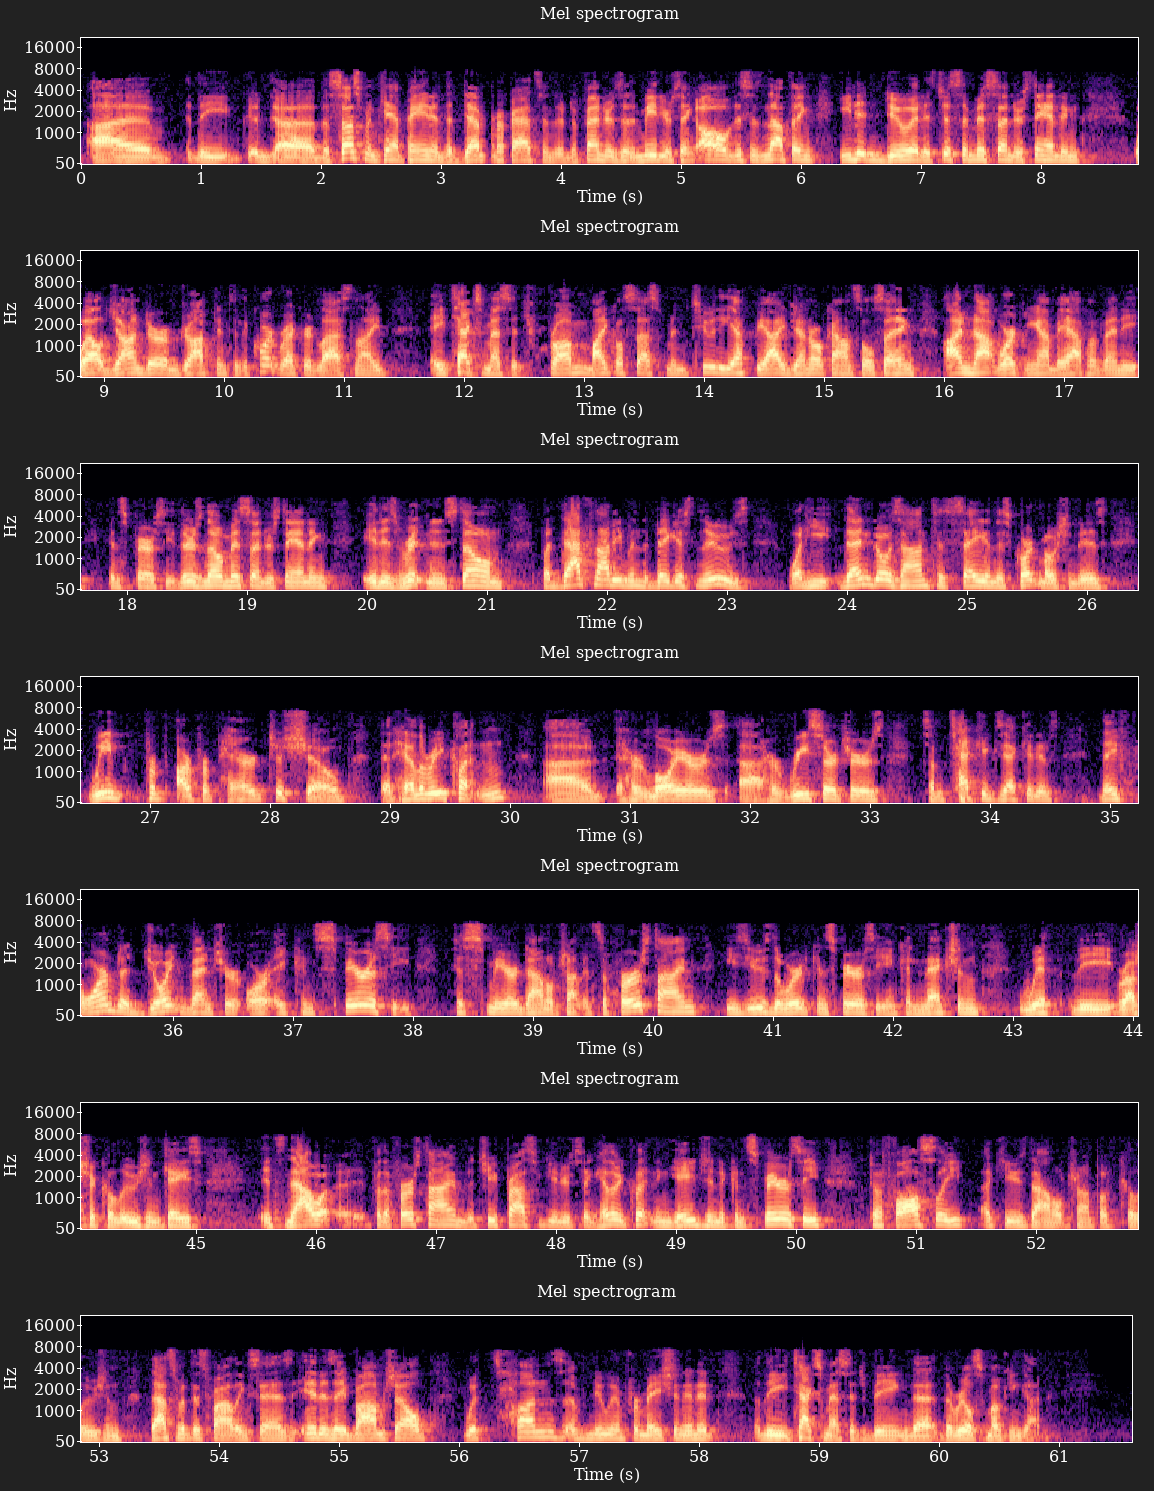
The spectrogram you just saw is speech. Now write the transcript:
Uh, the uh, the Sussmann campaign and the Democrats and their defenders of the media are saying, "Oh, this is nothing. He didn't do it. It's just a misunderstanding." Well, John Durham dropped into the court record last night a text message from Michael Sussmann to the FBI general counsel saying, I'm not working on behalf of any conspiracy. There's no misunderstanding. It is written in stone. But that's not even the biggest news. What he then goes on to say in this court motion is we are prepared to show that Hillary Clinton, uh, her lawyers, uh, her researchers, some tech executives, they formed a joint venture or a conspiracy to smear Donald Trump. It's the first time he's used the word conspiracy in connection with the Russia collusion case. It's now, uh, for the first time, the chief prosecutor is saying Hillary Clinton engaged in a conspiracy to falsely accuse Donald Trump of collusion. That's what this filing says. It is a bombshell with tons of new information in it. The text message being the the real smoking gun.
